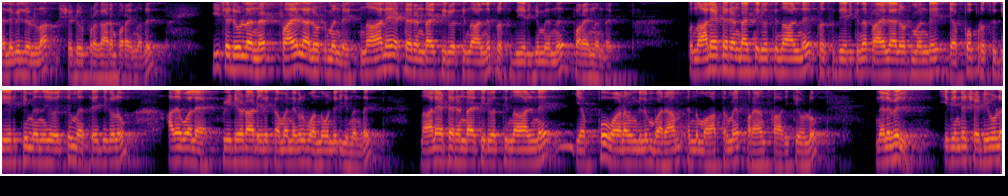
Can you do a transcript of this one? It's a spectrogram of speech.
നിലവിലുള്ള ഷെഡ്യൂൾ പ്രകാരം പറയുന്നത്. ഈ ഷെഡ്യൂളിൽ തന്നെ ട്രയൽ അലോട്ട്മെന്റ് നാല് എട്ട് രണ്ടായിരത്തി ഇരുപത്തി നാലിന് പ്രസിദ്ധീകരിക്കുമെന്ന് പറയുന്നുണ്ട്. ഇപ്പോൾ നാല് എട്ട് രണ്ടായിരത്തി ഇരുപത്തി നാലിന് പ്രസിദ്ധീകരിക്കുന്ന ട്രയൽ അലോട്ട്മെന്റ് എപ്പോൾ പ്രസിദ്ധീകരിക്കും എന്ന് ചോദിച്ച് മെസ്സേജുകളും അതേപോലെ വീഡിയോയുടെ അടിയിൽ കമന്റുകളും വന്നുകൊണ്ടിരിക്കുന്നുണ്ട്. നാല് എട്ട് രണ്ടായിരത്തി ഇരുപത്തി നാലിന് എപ്പോൾ വേണമെങ്കിലും വരാം എന്ന് മാത്രമേ പറയാൻ സാധിക്കുകയുള്ളൂ. നിലവിൽ ഇതിന്റെ ഷെഡ്യൂൾ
